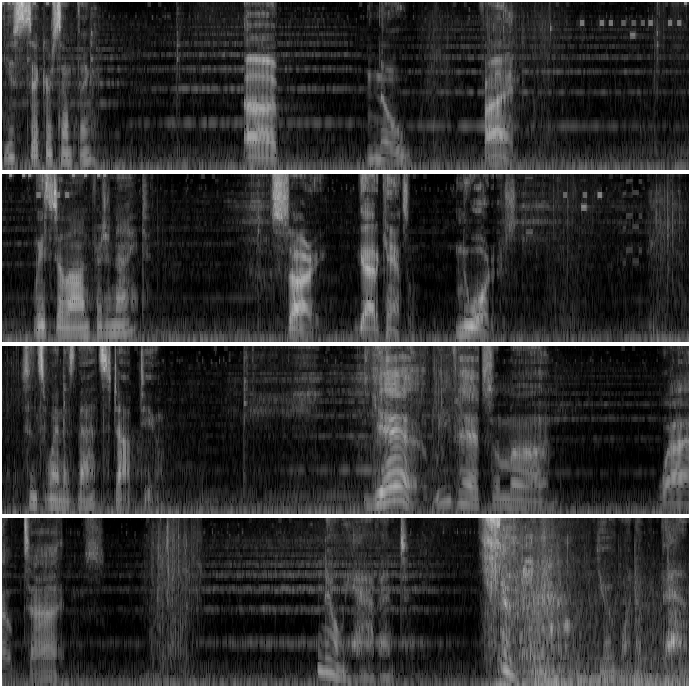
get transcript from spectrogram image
You sick or something? uh, no. Fine. We still on for tonight? Sorry. Gotta cancel. New orders. Since when has that stopped you? Yeah, we've had some, um, wild times. No, we haven't. You're one of them.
